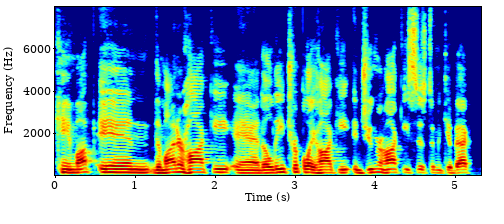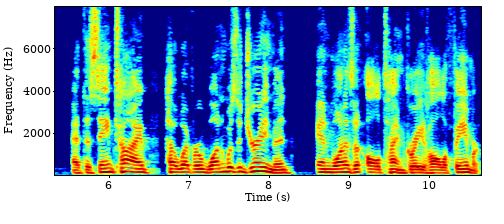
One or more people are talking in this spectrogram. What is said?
came up in the minor hockey and elite AAA hockey and junior hockey system in Quebec at the same time. However, one was a journeyman and one is an all time great Hall of Famer.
